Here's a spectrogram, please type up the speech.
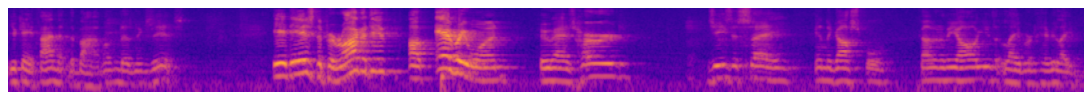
You can't find that in the Bible, it doesn't exist. It is the prerogative of everyone who has heard Jesus say in the gospel, Come unto me, all you that labor and heavy laden,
